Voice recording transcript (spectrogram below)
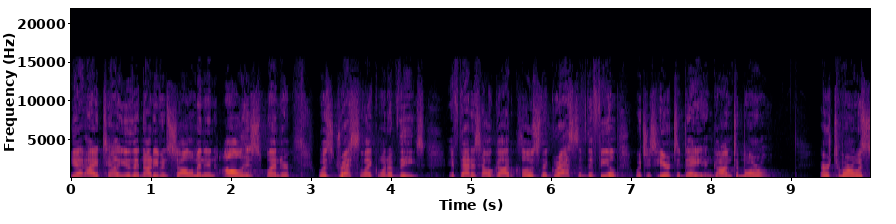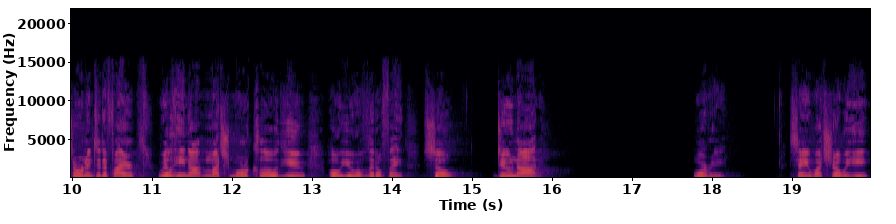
Yet I tell you that not even Solomon in all his splendor was dressed like one of these. If that is how God clothes the grass of the field, which is here today and gone tomorrow, or tomorrow is thrown into the fire, will he not much more clothe you, O you of little faith? So do not worry, saying, What shall we eat?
